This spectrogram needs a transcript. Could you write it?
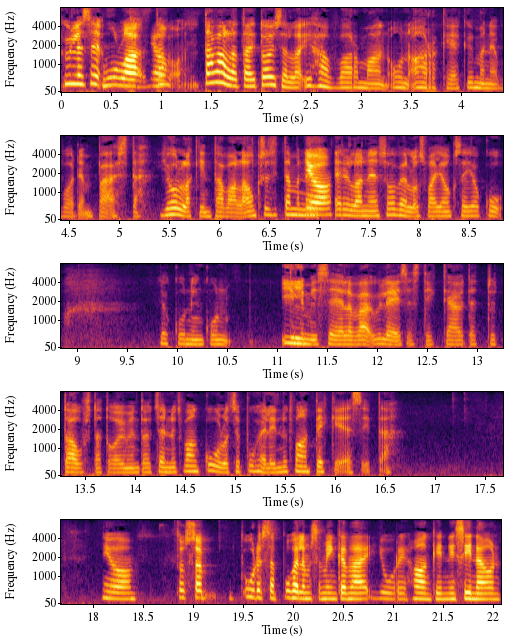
Kyllä se Mulla, ta tavalla tai toisella ihan varmaan on arkea kymmenen vuoden päästä jollakin tavalla. Onko se sitten tämmöinen erilainen sovellus vai onko se joku, joku niin kuin ilmiselvä, yleisesti käytetty taustatoiminto, että sen nyt vaan kuuluu, että se puhelin nyt vaan tekee sitä? Joo. Tuossa uudessa puhelimessa, minkä mä juuri hankin, niin siinä on,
